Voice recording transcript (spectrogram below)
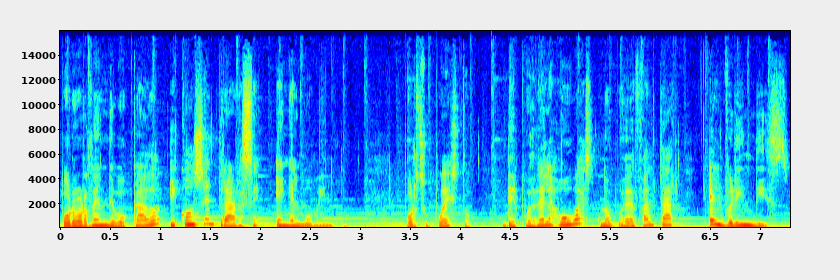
por orden de bocado y concentrarse en el momento. Por supuesto, después de las uvas no puede faltar el brindis.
